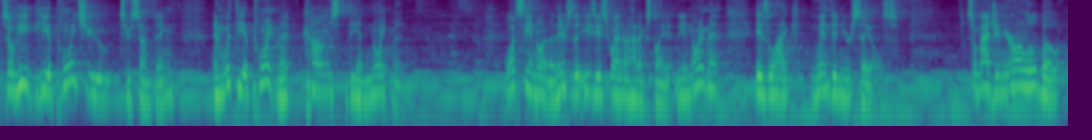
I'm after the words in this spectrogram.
So He, he appoints you to something, and with the appointment comes the anointment. What's the anointment? Here's the easiest way I know how to explain it. The anointment is like wind in your sails. So imagine you're on a little boat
